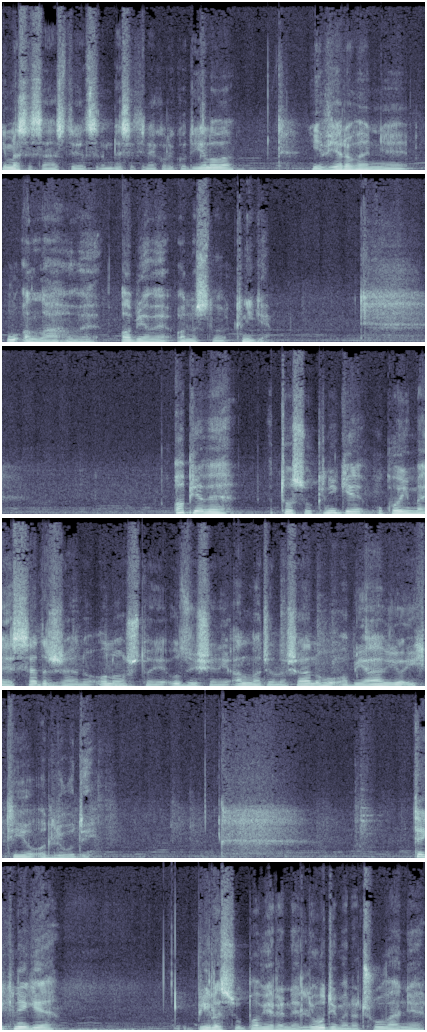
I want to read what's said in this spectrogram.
ima se sastoji od 70 i nekoliko dijelova je vjerovanje u Allahove objave odnosno knjige. Objave to su knjige u kojima je sadržano ono što je uzvišeni Allah Đelešanuhu objavio i htio od ljudi. Te knjige bile su povjerene ljudima na čuvanje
